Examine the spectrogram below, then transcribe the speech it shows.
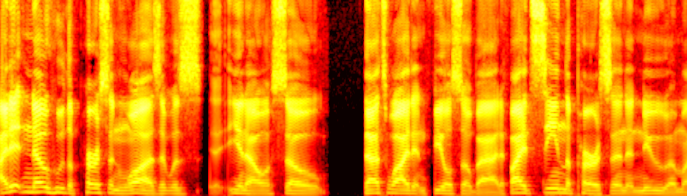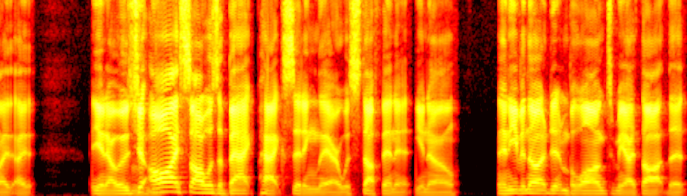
I didn't know who the person was. It was you know, so that's why I didn't feel so bad. If I had seen the person and knew him, I, I you know, it was just Mhm. all I saw was a backpack sitting there with stuff in it, you know. And even though it didn't belong to me, I thought that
